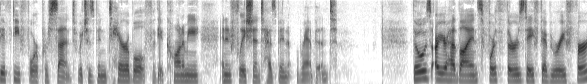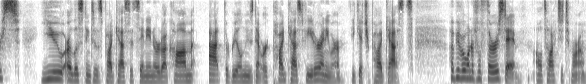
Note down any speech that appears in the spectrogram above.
54%, which has been terrible for the economy, and inflation has been rampant. Those are your headlines for Thursday, February 1st. You are listening to this podcast at sandyandnora.com, at the Real News Network podcast feed, or anywhere you get your podcasts. Hope you have a wonderful Thursday. I'll talk to you tomorrow.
